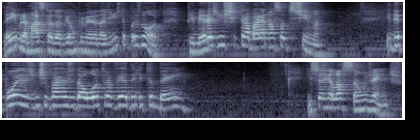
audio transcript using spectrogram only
Lembra a máscara do avião primeiro na gente, depois no outro. Primeiro a gente trabalha a nossa autoestima. E depois a gente vai ajudar o outro a ver a dele também. Isso é relação, gente.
